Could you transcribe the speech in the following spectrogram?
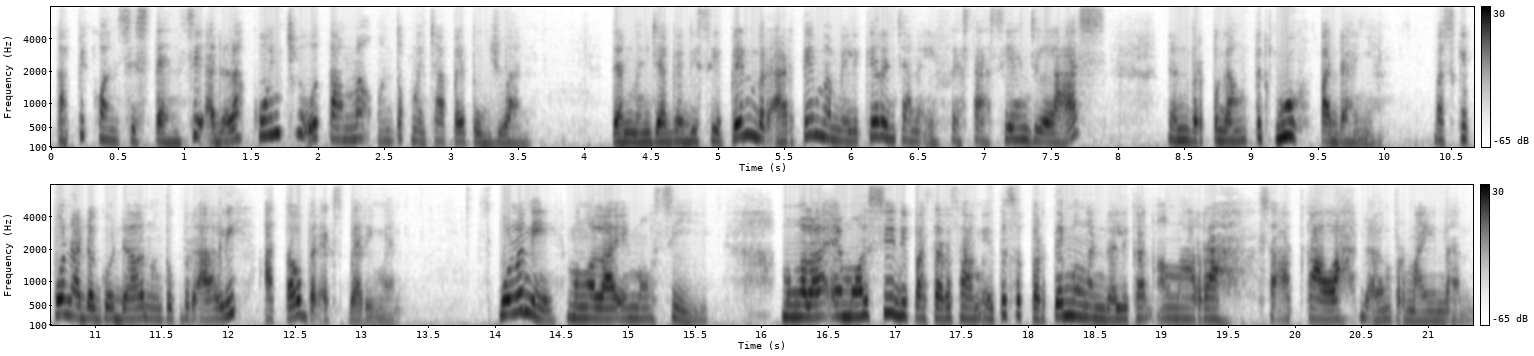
tapi konsistensi adalah kunci utama untuk mencapai tujuan. Dan menjaga disiplin berarti memiliki rencana investasi yang jelas dan berpegang teguh padanya. Meskipun ada godaan untuk beralih atau bereksperimen. 10 nih, mengolah emosi. Mengolah emosi di pasar saham itu seperti mengendalikan amarah saat kalah dalam permainan.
